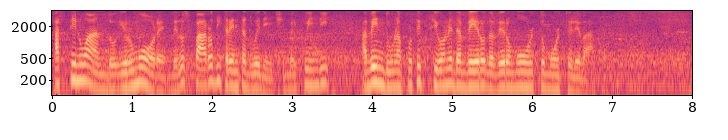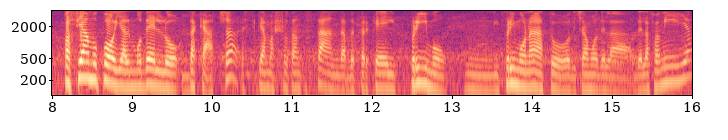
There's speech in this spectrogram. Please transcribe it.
attenuando il rumore dello sparo di 32 decibel, quindi avendo una protezione davvero davvero molto molto elevata. Passiamo poi al modello da caccia, si chiama Shotant Standard perché è il primo, mm, il primo nato diciamo, della, della, famiglia.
